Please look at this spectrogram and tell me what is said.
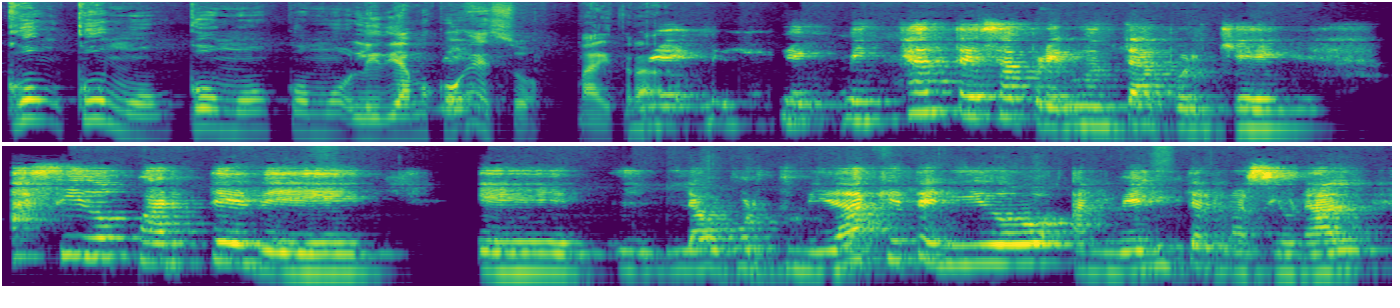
¿cómo, cómo, cómo, lidiamos con eso, magistrado? Me, me, encanta esa pregunta porque ha sido parte de eh, la oportunidad que he tenido a nivel internacional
